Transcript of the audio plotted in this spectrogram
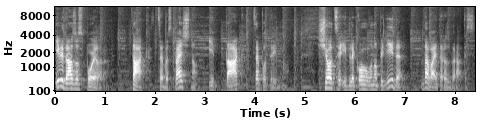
І відразу спойлер. Так, це безпечно і так, це потрібно. Що це і для кого воно підійде? Давайте розбиратись.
